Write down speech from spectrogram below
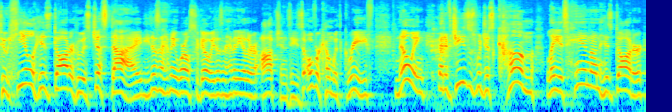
to heal his daughter who has just died. He doesn't have anywhere else to go. He doesn't have any other options. He's overcome with grief, knowing that if Jesus would just come, lay his hand on his daughter,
